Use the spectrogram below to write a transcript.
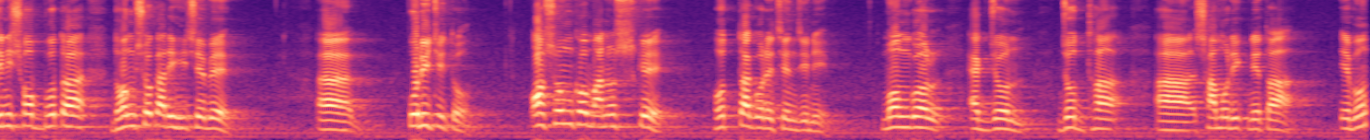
যিনি সভ্যতা ধ্বংসকারী হিসেবে পরিচিত। অসংখ্য মানুষকে হত্যা করেছেন যিনি। মঙ্গল একজন যোদ্ধা সামরিক নেতা এবং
